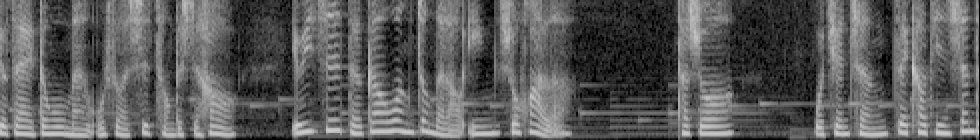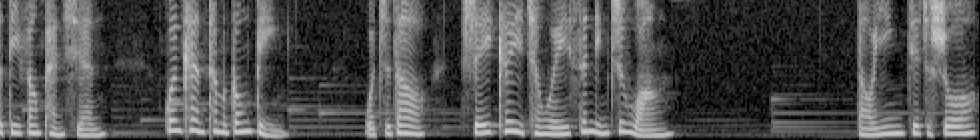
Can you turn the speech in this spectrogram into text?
就在动物们无所适从的时候，有一只德高望重的老鹰说话了。他说：“我全程在靠近山的地方盘旋，观看他们攻顶。我知道谁可以成为森林之王。”老鹰接着说：“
